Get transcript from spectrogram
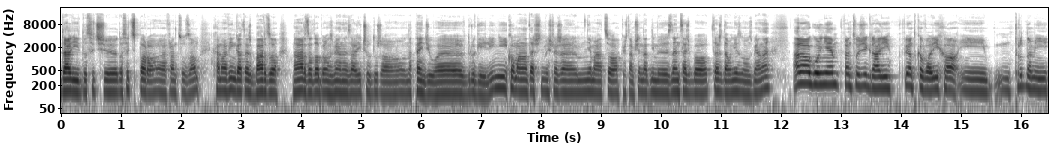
dali dosyć, dosyć sporo Francuzom. Kamavinga też bardzo, bardzo dobrą zmianę zaliczył, dużo napędził w drugiej linii. Komana też myślę, że nie ma co jakoś tam się nad nim znęcać, bo też dał niezłą zmianę, ale ogólnie Francuzi grali wyjątkowo licho i trudno mi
